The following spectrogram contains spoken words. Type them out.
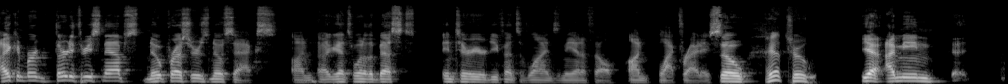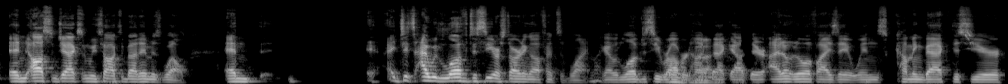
Eichenberg, 33 snaps, no pressures, no sacks on against one of the best interior defensive lines in the NFL on Black Friday. So yeah, true. Yeah, I mean, and Austin Jackson, we talked about him as well. And I just I would love to see our starting offensive line. Like I would love to see oh, Robert oh, Hunt back out there. I don't know if Isaiah Wynn's coming back this year.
